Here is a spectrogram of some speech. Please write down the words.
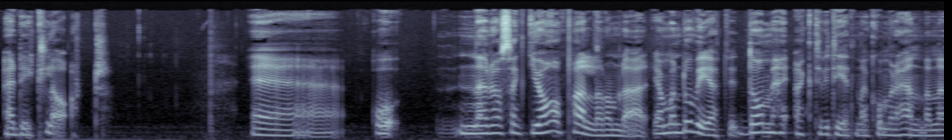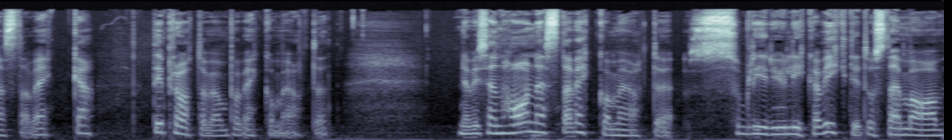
är det klart? Eh, och när du har sagt ja på alla de där, ja men då vet vi, de aktiviteterna kommer att hända nästa vecka. Det pratar vi om på veckomötet. När vi sen har nästa veckomöte så blir det ju lika viktigt att stämma av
